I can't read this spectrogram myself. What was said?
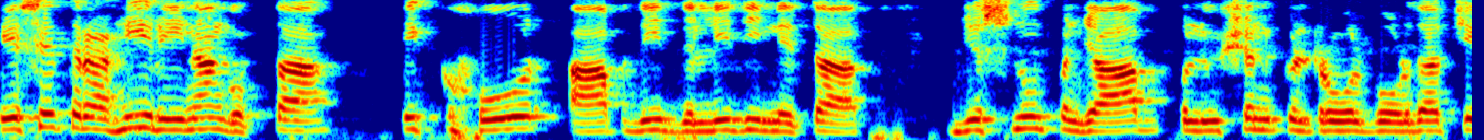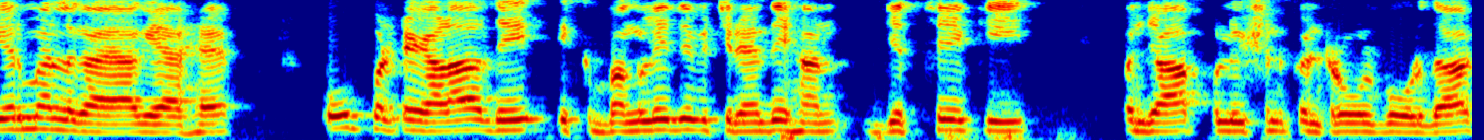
ਇਸੇ ਤਰ੍ਹਾਂ ਹੀ ਰੀਨਾ ਗੁਪਤਾ, ਇੱਕ ਹੋਰ ਆਪ ਦੀ ਦਿੱਲੀ ਦੀ ਨੇਤਾ, ਜਿਸ ਨੂੰ ਪੰਜਾਬ ਪੋਲੂਸ਼ਨ ਕੰਟਰੋਲ ਬੋਰਡ ਦਾ ਚੇਅਰਮੈਨ ਲਗਾਇਆ ਗਿਆ ਹੈ, ਉਹ ਪਟਿਆਲਾ ਦੇ ਇੱਕ ਬੰਗਲੇ ਦੇ ਵਿੱਚ ਰਹਿੰਦੇ ਹਨ, ਜਿੱਥੇ ਕਿ ਪੰਜਾਬ ਪੋਲੂਸ਼ਨ ਕੰਟਰੋਲ ਬੋਰਡ ਦਾ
